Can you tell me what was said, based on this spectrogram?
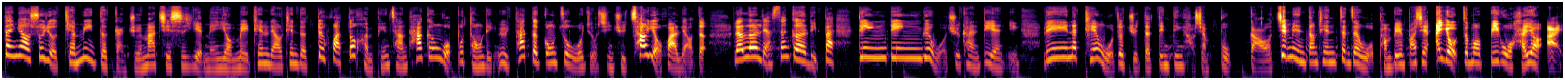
但要说有甜蜜的感觉吗？其实也没有，每天聊天的对话都很平常。他跟我不同领域，他的工作我有兴趣，超有话聊的。聊了两三个礼拜，丁丁约我去看电影。临那天我就觉得丁丁好像不高。见面当天站在我旁边，发现哎呦，怎么比我还要矮？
